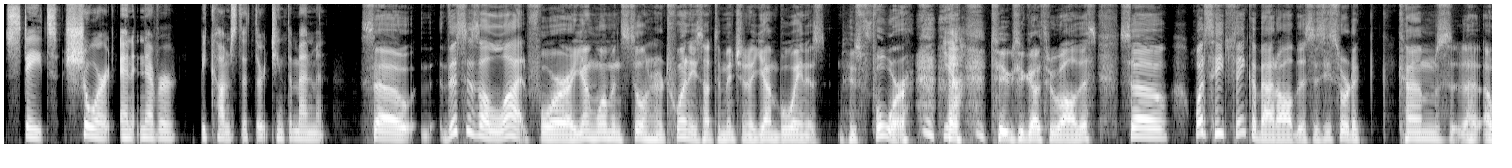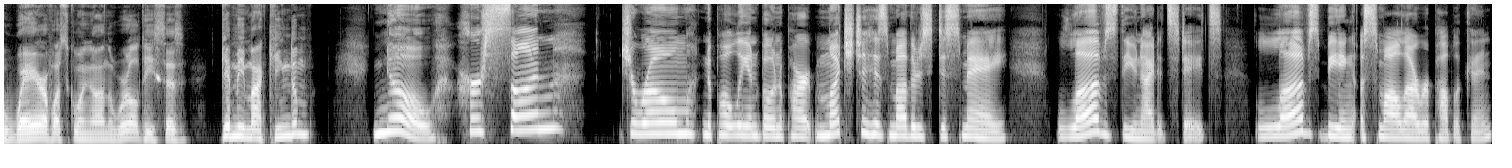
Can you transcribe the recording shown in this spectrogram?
states short and it never becomes the 13th Amendment. So this is a lot for a young woman still in her 20s, not to mention a young boy in his, who's four, yeah. to, to go through all this. So what's he think about all this as he sort of comes uh, aware of what's going on in the world? He says, give me my kingdom? No, her son, Jerome Napoleon Bonaparte, much to his mother's dismay, loves the United States loves being a small r Republican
